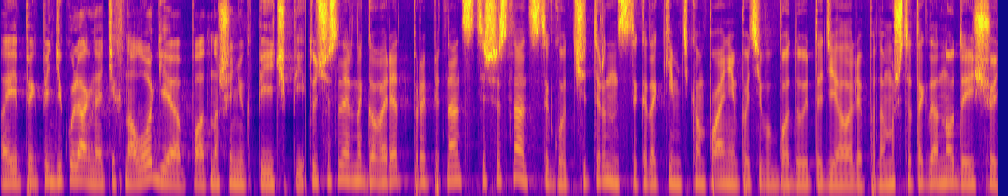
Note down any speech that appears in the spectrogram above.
э, перпендикулярная технология по отношению к PHP. Тут сейчас, наверное, говорят про 15-16 год, 14 когда какие-нибудь компании по типу Баду это делали, потому что тогда нода еще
